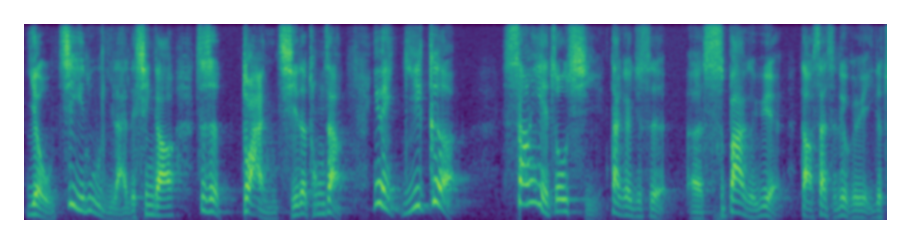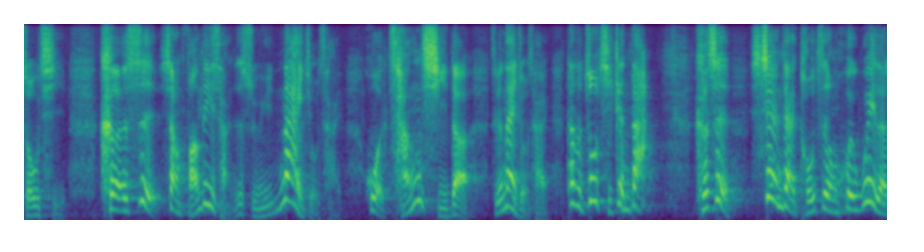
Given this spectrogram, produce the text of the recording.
有记录以来的新高，这是短期的通胀，因为一个。商业周期大概就是呃十八个月到三十六个月一个周期，可是像房地产是属于耐久财或长期的这个耐久财，它的周期更大。可是现在投资人会为了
